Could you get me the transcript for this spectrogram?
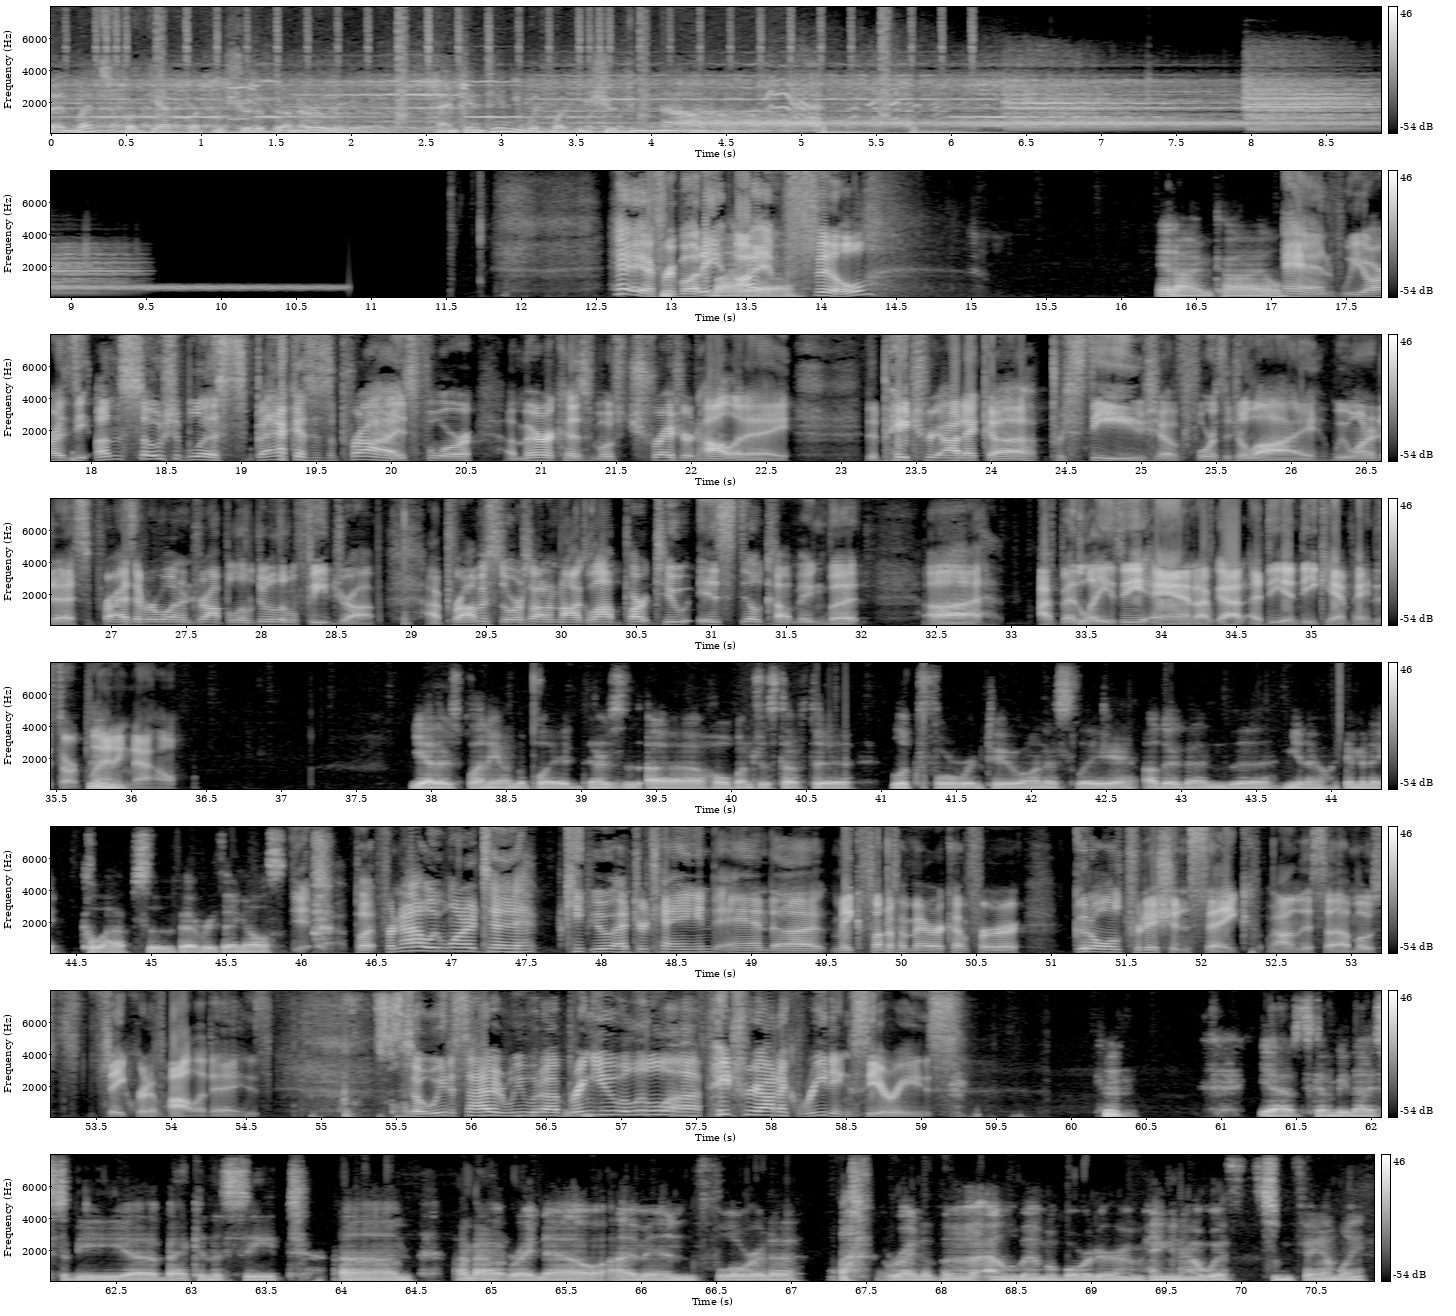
then let's forget what we should have done earlier and continue with what we should do now. Hey, everybody, My, I am uh, Phil, And I'm Kyle. and we are the Unsociablists back as a surprise for America's most treasured holiday, the patriotic uh, prestige of 4th of July. We wanted to surprise everyone and drop a little, do a little feed drop. I promise Doors on a Noglob Part 2 is still coming, but uh, I've been lazy and I've got a D&D campaign to start planning now. Yeah, there's plenty on the plate. There's a whole bunch of stuff to look forward to, honestly, other than the, you know, imminent collapse of everything else. Yeah, but for now, we wanted to keep you entertained and uh, make fun of America for good old tradition's sake on this uh, most sacred of holidays. So we decided we would uh, bring you a little uh, patriotic reading series. Yeah, it's going to be nice to be uh, back in the seat. Um, I'm out right now. I'm in Florida, right at the Alabama border. I'm hanging out with some family.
